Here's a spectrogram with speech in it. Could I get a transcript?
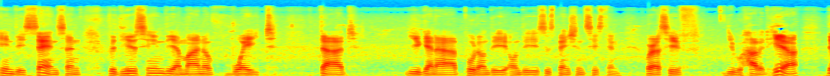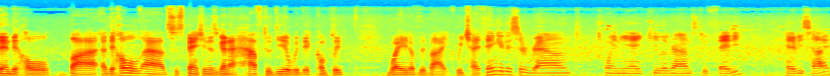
in this sense and reducing the amount of weight that you're gonna put on the on the suspension system. Whereas if you have it here then the whole uh, the whole uh, suspension is gonna have to deal with the complete weight of the bike which I think it is around 28 kilograms to 30 heavy side.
